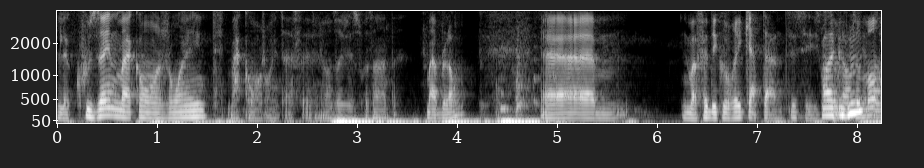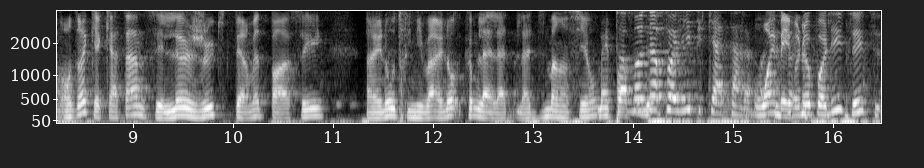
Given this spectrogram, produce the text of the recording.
Le cousin de ma conjointe, ma conjointe, ça fait, on dirait que j'ai 60 ans, ma blonde, euh, il m'a fait découvrir Catan. Tu sais, c'est, Ouais, tout, comme- tout le monde, on dirait que Catan, c'est le jeu qui te permet de passer à un autre univers, un autre, comme la, la, la dimension. Mais T'as passer de- Monopoly puis Catan. Ouais, c'est mais ça. Monopoly, tu sais, tu-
